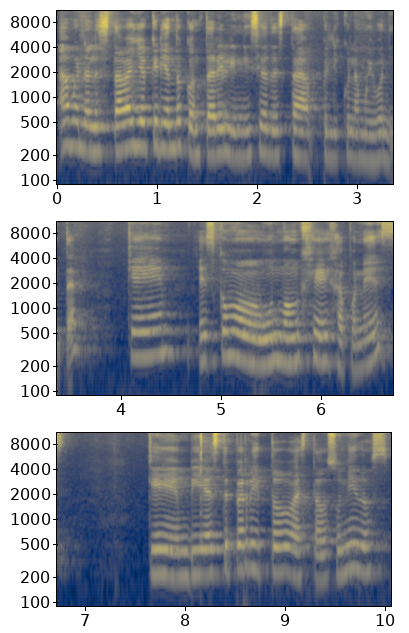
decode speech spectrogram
Ah, bueno, les estaba yo queriendo contar el inicio de esta película muy bonita, que es como un monje japonés que envía a este perrito a Estados Unidos.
